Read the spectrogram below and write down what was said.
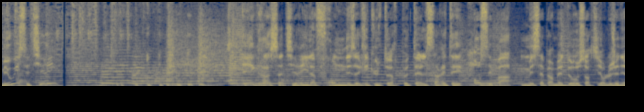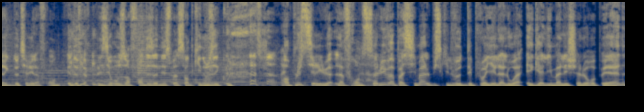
Mais oui, c'est Thierry. Et grâce à Thierry, la fronde des agriculteurs peut-elle s'arrêter On ne sait pas, mais ça permet de ressortir le générique de Thierry Lafronde et de faire plaisir aux enfants des années 60 qui nous écoutent. En plus, Thierry Lafronde, ça lui va pas si mal puisqu'il veut déployer la loi Egalim à l'échelle européenne.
